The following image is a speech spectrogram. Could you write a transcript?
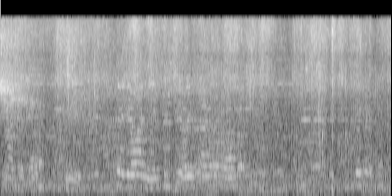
嗯，这些话你只能当个。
